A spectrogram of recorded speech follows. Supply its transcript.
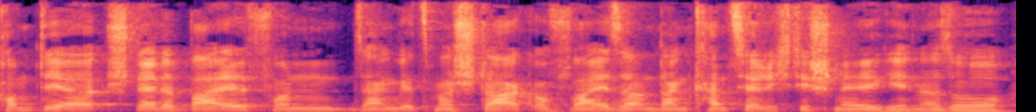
kommt der schnelle Ball von sagen wir jetzt mal stark auf Weiser und dann kann es ja richtig schnell gehen. Also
